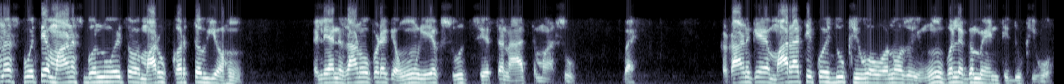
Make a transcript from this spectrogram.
માણસ પોતે માણસ બનવું હોય તો મારું કર્તવ્ય હું એટલે એને જાણવું પડે કે હું એક શુદ્ધ ચેતન આત્મા છું. ભાઈ, કારણ કે મારાથી કોઈ દુઃખી હોવો ન જોઈએ. હું ભલે ગમે એનાથી દુઃખી હો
